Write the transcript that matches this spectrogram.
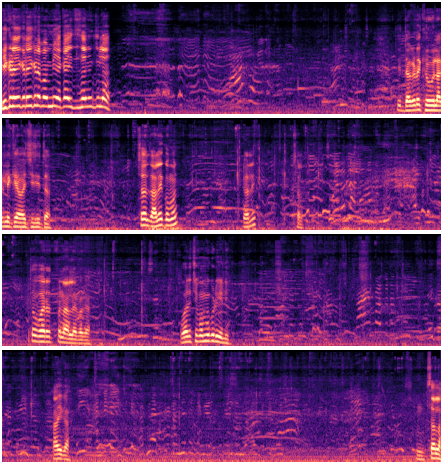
इकडे इकडे इकडे मम्मी आहे काय दिसा नाही तुला. ती दगडं खेळू लागली केव्हाची तिथं. चल झाले कोमल? झाले चल. तो वरत पण आलाय बघा. वरची मम्मी कुठे गेली? आहे का? चला.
